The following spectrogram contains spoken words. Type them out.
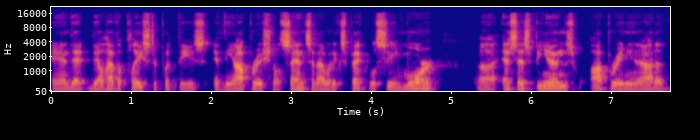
and that they'll have a place to put these in the operational sense. And I would expect we'll see more uh, SSBNs operating out of,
